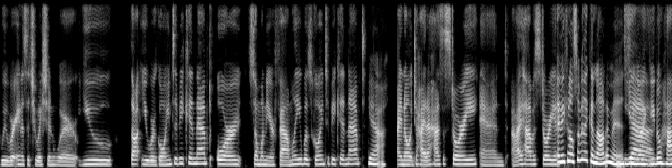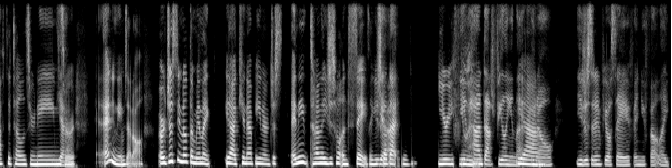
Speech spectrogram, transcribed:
we were in a situation where you thought you were going to be kidnapped or someone in your family was going to be kidnapped. Yeah. I know Jahida has a story and I have a story. And it can also be like anonymous. You know, Yeah. like you don't have to tell us your names Yeah. or any names at all. Or just, you know, I mean, like, yeah, kidnapping or just any time that you just felt unsafe. Like you just got that eerie you had that feeling that, Yeah. you know, you just didn't feel safe and you felt like,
